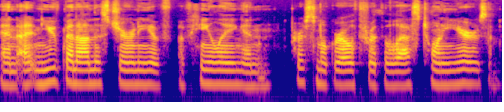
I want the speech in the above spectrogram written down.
and, and you've been on this journey of, of healing and personal growth for the last 20 years. And,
